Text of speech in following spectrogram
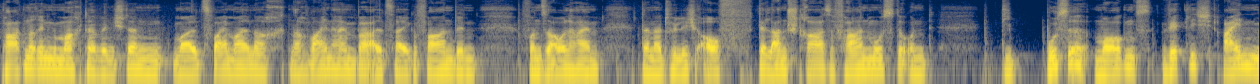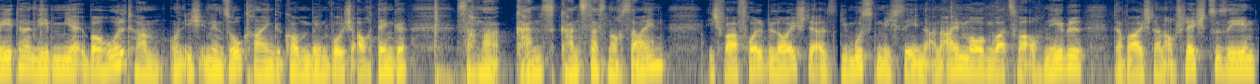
Partnerin gemacht habe, wenn ich dann mal zweimal nach, nach Weinheim bei Alzey gefahren bin, von Saulheim, dann natürlich auf der Landstraße fahren musste und die Busse morgens wirklich einen Meter neben mir überholt haben und ich in den Sog reingekommen bin, wo ich auch denke, sag mal, kann's, kann's das noch sein? Ich war voll beleuchtet, also die mussten mich sehen. An einem Morgen war zwar auch Nebel, da war ich dann auch schlecht zu sehen,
